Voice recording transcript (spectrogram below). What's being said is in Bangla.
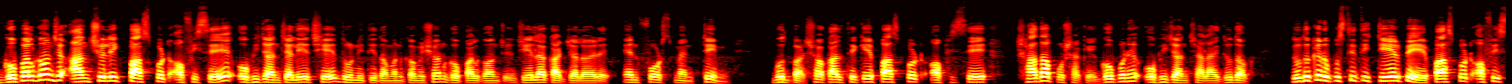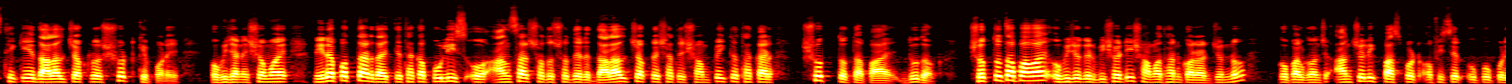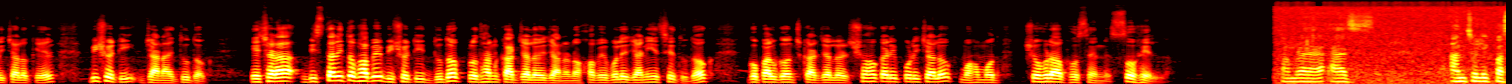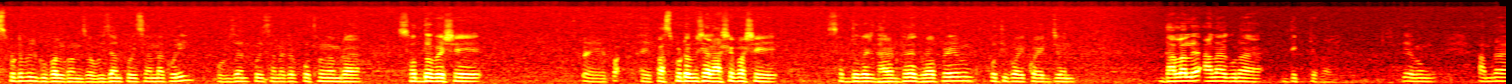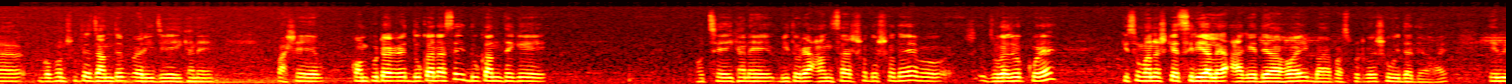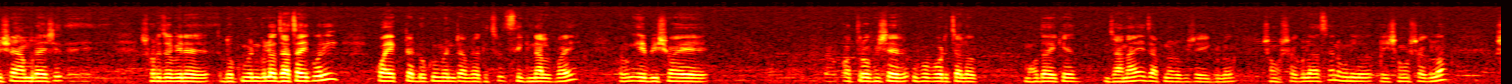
গোপালগঞ্জ আঞ্চলিক পাসপোর্ট অফিসে অভিযান চালিয়েছে দুর্নীতি দমন কমিশন, গোপালগঞ্জ জেলা কার্যালয়ের এনফোর্সমেন্ট টিম। বুধবার সকাল থেকে পাসপোর্ট অফিসে সাদা পোশাকে গোপনে অভিযান চালায় দুদক। দুদকের উপস্থিতি টের পেয়ে পাসপোর্ট অফিস থেকে দালাল চক্র সটকে পড়ে। অভিযানের সময় নিরাপত্তার দায়িত্বে থাকা পুলিশ ও আনসার সদস্যদের দালাল চক্রের সাথে সম্পৃক্ত থাকার সত্যতা পায় দুদক। সত্যতা পাওয়ায় অভিযোগের বিষয়টি সমাধান করার জন্য গোপালগঞ্জ আঞ্চলিক পাসপোর্ট অফিসের উপপরিচালকের বিষয়টি জানায় দুদক। এছাড়া বিস্তারিতভাবে বিষয়টি দুদক প্রধান কার্যালয়ে জানানো হবে বলে জানিয়েছে দুদক। গোপালগঞ্জ কার্যালয়ের সহকারী পরিচালক মোহাম্মদ সোহরাব হোসেন সোহেল। আমরা আজ আঞ্চলিক পাসপোর্ট অফিস গোপালগঞ্জ অভিযান পরিচালনা করি। অভিযান পরিচালনা করে প্রথমে আমরা ছদ্মবেশে পাসপোর্ট অফিসের আশেপাশে ছদ্মবেশ ধারণ করে ঘোরাফেরা এবং কতিপয় কয়েকজন দালালে আনাগুনা দেখতে পাই। এবং আমরা গোপন সূত্রে জানতে পারি যে এখানে পাশে কম্পিউটারের দোকান আছে। এই দোকান থেকে হচ্ছে এইখানে ভিতরে আনসার সদস্যদের যোগাযোগ করে কিছু মানুষকে সিরিয়ালে আগে দেওয়া হয় বা পাসপোর্ট করে সুবিধা দেওয়া হয়। এই বিষয়ে আমরা এসে সরেজমিনে ডকুমেন্টগুলো যাচাই করি। কয়েকটা ডকুমেন্টে আমরা কিছু সিগন্যাল পাই এবং এ বিষয়ে পত্র অফিসের উপপরিচালক মহোদয়কে জানাই যে আপনার অফিসে এইগুলো সমস্যাগুলো আছেন। উনি এই সমস্যাগুলো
